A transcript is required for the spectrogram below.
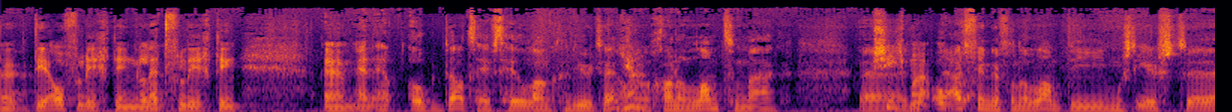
Ja. TL-verlichting, LED-verlichting. Ehm, En ook dat heeft heel lang geduurd, hè? Ja. Om gewoon een lamp te maken. Eh, Precies, maar de uitvinder van de lamp die moest eerst eh,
